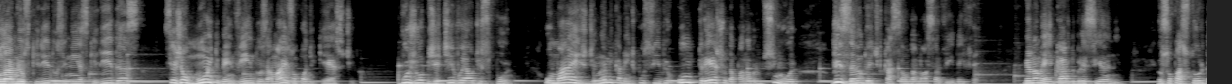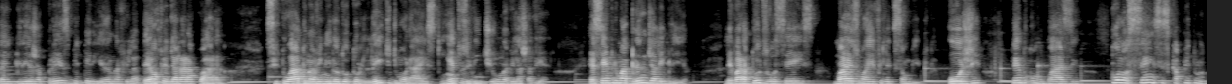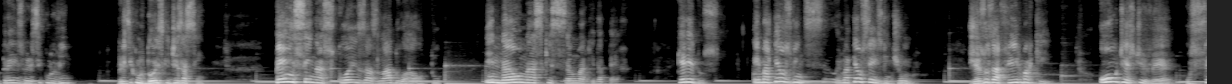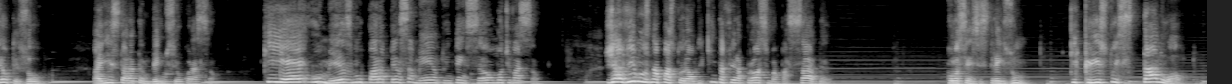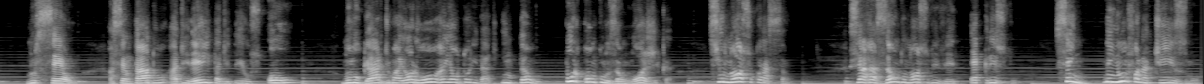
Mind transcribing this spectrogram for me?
Olá, meus queridos e minhas queridas, sejam muito bem-vindos a mais um podcast cujo objetivo é ao dispor o mais dinamicamente possível um trecho da palavra do Senhor, visando a edificação da nossa vida e fé. Meu nome é Ricardo Bresciani, eu sou pastor da Igreja Presbiteriana Filadélfia de Araraquara, situado na Avenida Doutor Leite de Moraes, 521, na Vila Xavier. É sempre uma grande alegria levar a todos vocês mais uma reflexão bíblica. Hoje, tendo como base Colossenses capítulo 3, versículo 20, versículo 2, que diz assim: Pensem nas coisas lá do alto e não nas que são aqui da terra. Queridos, em Mateus, 20, em Mateus 6, 21, Jesus afirma que onde estiver o seu tesouro, aí estará também o seu coração que é o mesmo para pensamento, intenção, motivação. Já vimos na pastoral de quinta-feira próxima passada, Colossenses 3:1, que Cristo está no alto, no céu, assentado à direita de Deus ou no lugar de maior honra e autoridade. Então, por conclusão lógica, se o nosso coração, se a razão do nosso viver é Cristo, sem nenhum fanatismo,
